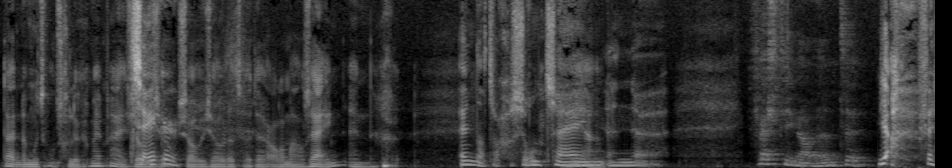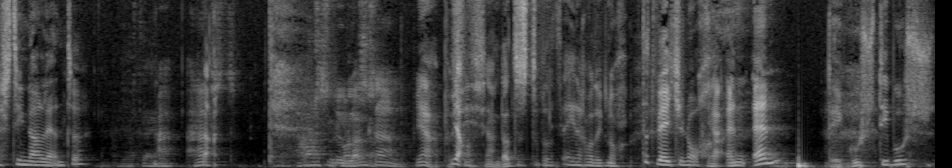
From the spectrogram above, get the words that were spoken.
daar, daar moeten we ons gelukkig mee prijzen. Sowieso, Zeker. Sowieso dat we er allemaal zijn. En ge- En dat we gezond zijn. Ja. En eh, Festina Lente. ja, festina lente. haast, Haast u doe langzaam. Ja, precies. Ja. dat is het enige wat ik nog. Dat weet je nog. Ja, en, en de gustibus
